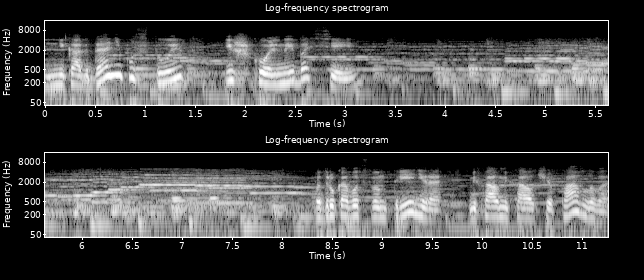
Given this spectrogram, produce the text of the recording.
Никогда не пустует и школьный бассейн. Под руководством тренера Михаила Михайловича Павлова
